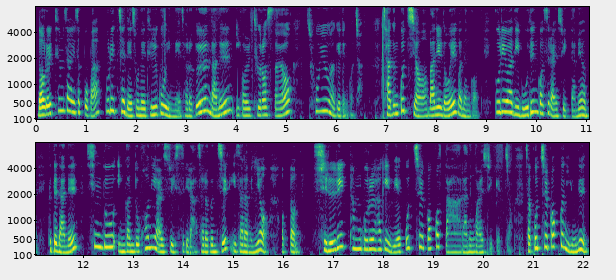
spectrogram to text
너를 틈 사이에서 뽑아 뿌리채 내 손에 들고 있네. 자, 여러분, 나는 이걸 들었어요. 소유하게 된 거죠. 작은 꽃이여, 만일 너에 관한 것, 뿌리와 네 모든 것을 알 수 있다면, 그때 나는 신도 인간도 훤히 알 수 있으리라. 자, 여러분, 즉, 이 사람은요, 어떤 진리 탐구를 하기 위해 꽃을 꺾었다라는 거 알 수 있겠죠. 자, 꽃을 꺾은 이유는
